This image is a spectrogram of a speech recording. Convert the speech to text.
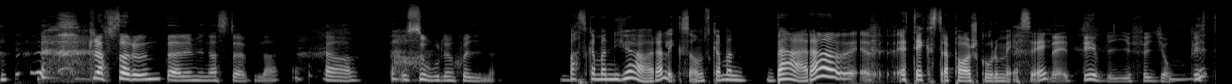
Krafsa runt där i mina stövlar ja. och solen skiner. Vad ska man göra liksom? Ska man bära eh, ett extra par skor med sig? Nej, det blir ju för jobbigt.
